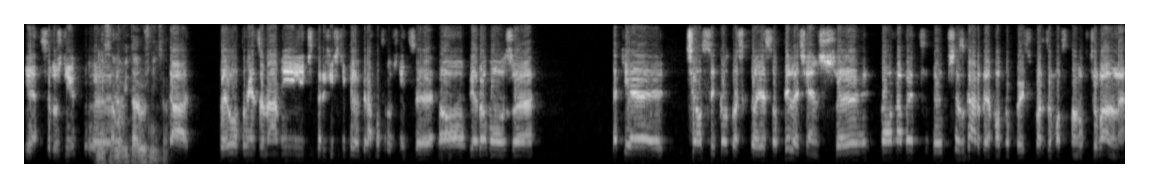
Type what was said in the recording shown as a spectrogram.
Więc różni... E, Niesamowita różnica. Tak, było pomiędzy nami 40 kg różnicy. No wiadomo, że takie ciosy kogoś, kto jest o tyle cięższy, no nawet e, przez gardę mogą być bardzo mocno odczuwalne.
